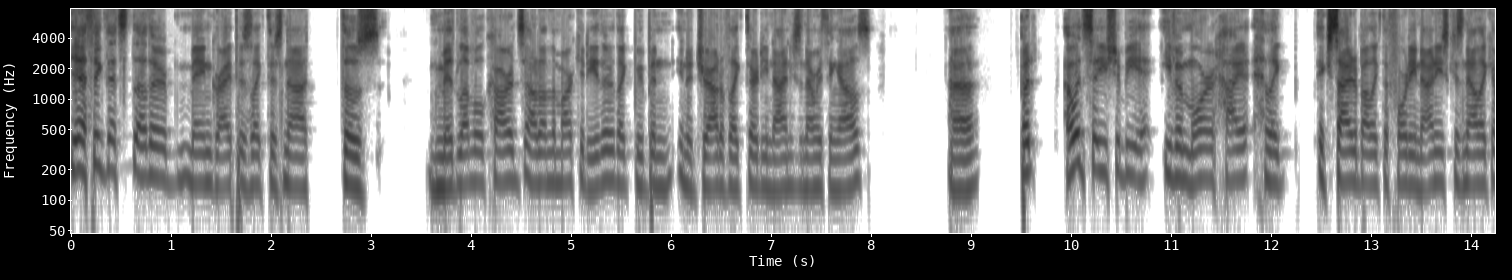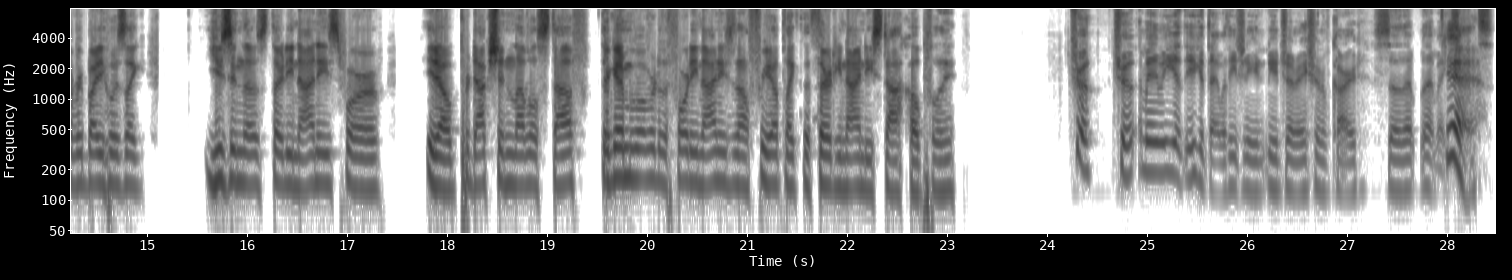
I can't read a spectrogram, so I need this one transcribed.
Yeah, I think that's the other main gripe is like there's not those mid level cards out on the market either. Like we've been in a drought of like 3090s and everything else. Uh, but I would say you should be even more high, like excited about like the 4090s because now like everybody who was like using those 3090s for you know production level stuff, they're gonna move over to the 4090s and they'll free up like the 3090 stock hopefully. True, true. I mean, we get, you get that with each new, new generation of card, so that that makes Yeah. sense.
